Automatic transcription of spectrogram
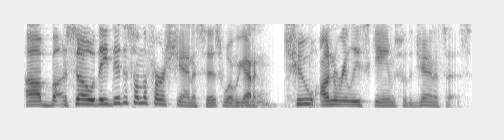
Uh, bu- so they did this on the first Genesis, where we got Mhm. two unreleased games for the Genesis.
